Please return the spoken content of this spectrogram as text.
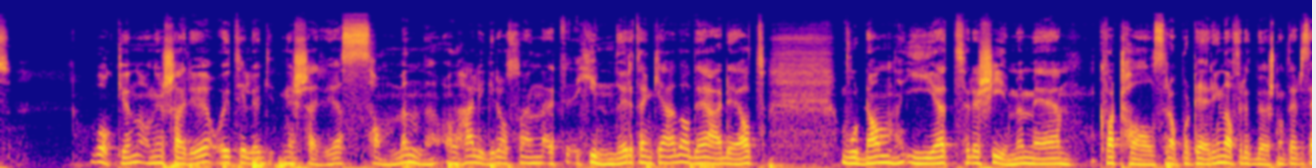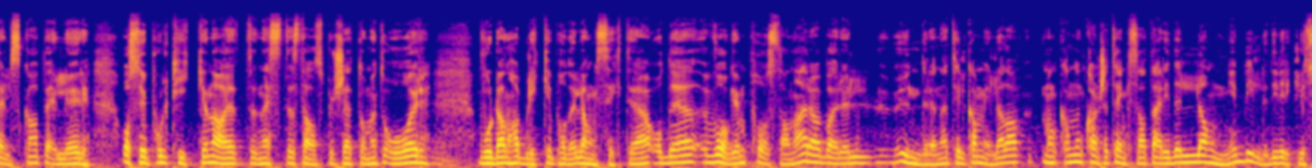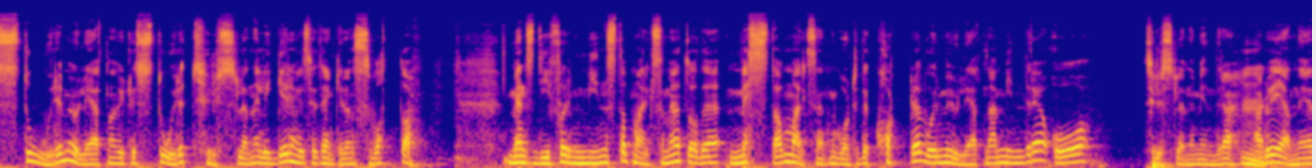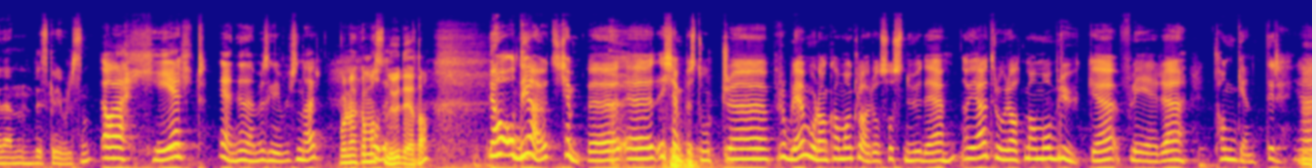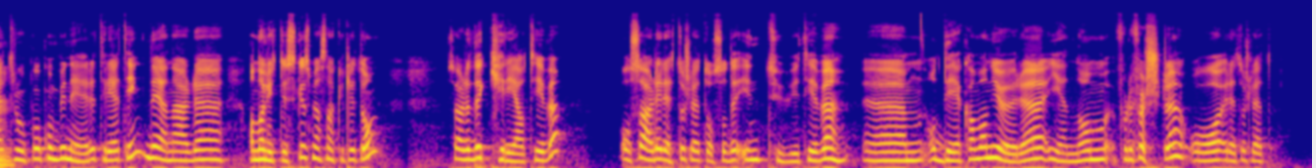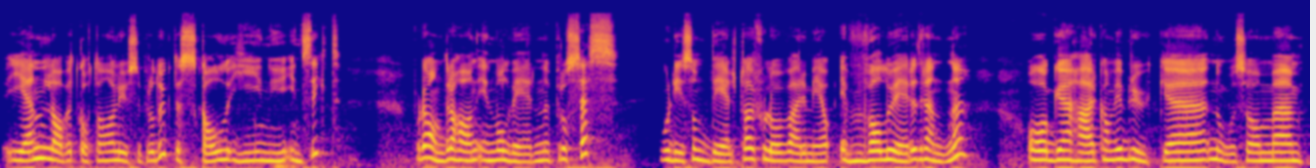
Våken og nysgjerrig, og i tillegg nysgjerrige sammen. Og her ligger også en, et hinder, tenker jeg. da, Det er det at hvordan i et regime med kvartalsrapportering da, for et børsnotert selskap, eller også i politikken, da, et neste statsbudsjett om et år. Hvordan har blikket på det langsiktige? Og det våger en påstand her, og bare undrende til Camilla. Da. Man kan kanskje tenke seg at det er i det lange bildet de virkelig store mulighetene og virkelig store truslene ligger, hvis vi tenker en SWAT. da. Mens de får minst oppmerksomhet, og det meste av oppmerksomheten går til det korte, hvor mulighetene er mindre, og truslene mindre. Mm. Er du enig i den beskrivelsen? Ja, jeg er helt enig i den beskrivelsen der. Hvordan kan man snu det, da? Ja, og Det er jo et kjempe, eh, kjempestort eh, problem. Hvordan kan man klare å snu det? Og Jeg tror at man må bruke flere tangenter. Jeg mm. tror på å kombinere tre ting. Det ene er det analytiske, som jeg har snakket litt om. Så er det det kreative. Og så er det rett og slett også det intuitive. Um, og det kan man gjøre gjennom for det første å rett og slett igjen lage et godt analyseprodukt. Det skal gi ny innsikt. For det andre ha en involverende prosess hvor de som deltar, får lov å være med og evaluere trendene. Og eh, her kan vi bruke noe som eh,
